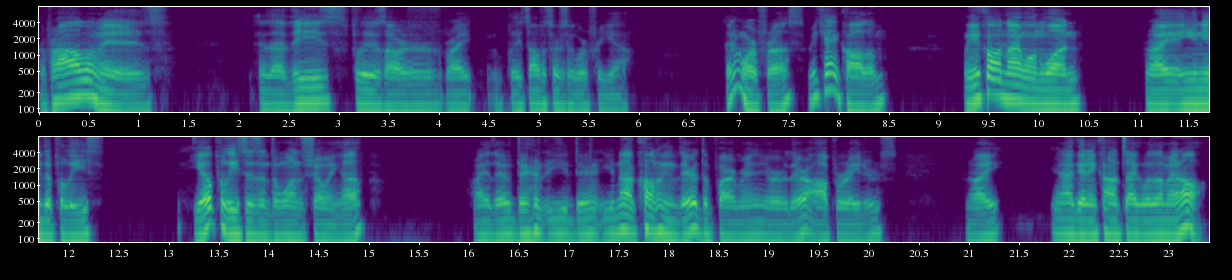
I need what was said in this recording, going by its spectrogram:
The problem is, is that these police officers, right, police officers who work for Yale, they don't work for us. We can't call them. When you call nine one one, right, and you need the police, Yale police isn't the ones showing up, right? They're they're you they're, you're not calling their department or their operators, right? You're not getting in contact with them at all.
